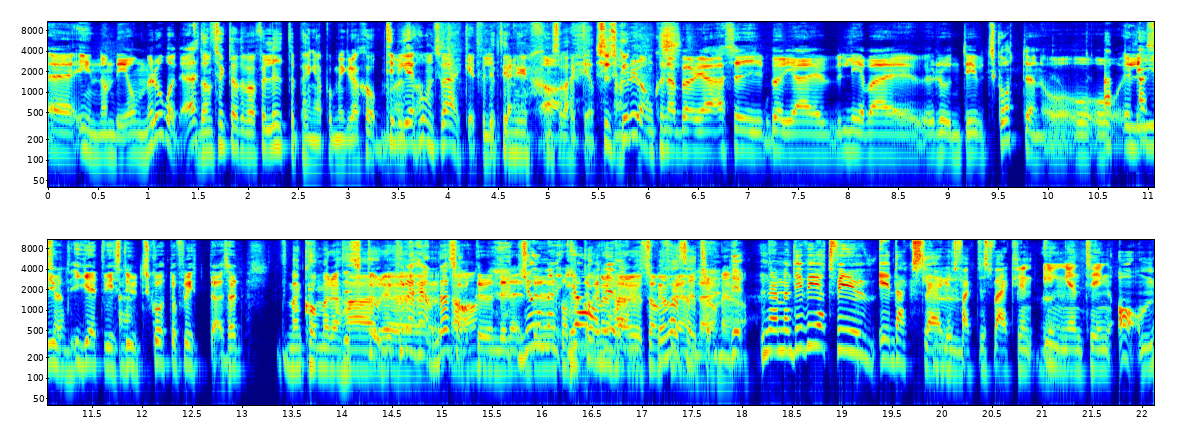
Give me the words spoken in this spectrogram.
eh, inom det området? De tyckte att det var för lite pengar på migration. Till var det så? Migrationsverket för lite Till pengar. Migrationsverket. Ja. Så skulle de kunna börja, alltså, börja leva eh, runt i utskotten och, och, och, Ja, eller i, alltså, ut- i ett visst utskott och flytta. Så att Men kommer det det här... skulle kunna eh, hända ja. saker under den Jo, den men- kommer- ja, Kommer det här det- som utspela sig tror ni? Det, nej men det vet vi ju i dagsläget faktiskt verkligen ingenting om.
